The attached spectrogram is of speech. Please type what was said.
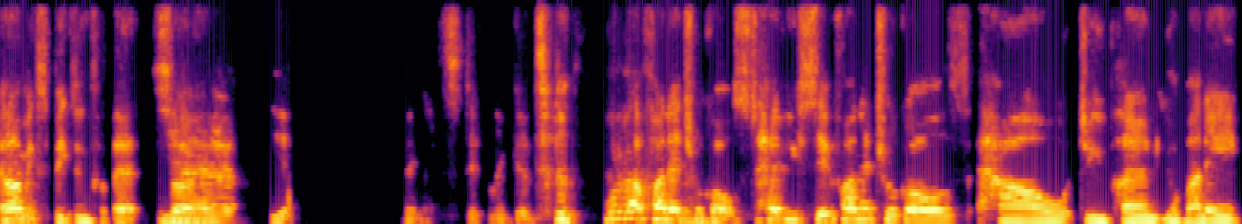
And I'm expecting for that. So, yeah. Yeah. I think that's definitely good. what about financial goals? Have you set financial goals? How do you plan your money?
